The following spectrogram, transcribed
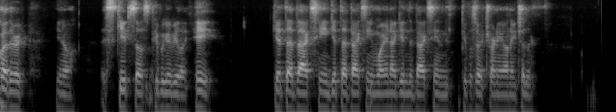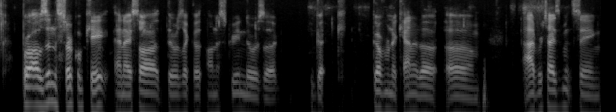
weather, you know, escapes us, people are going to be like, hey, get that vaccine, get that vaccine. Why are you not getting the vaccine? People start turning on each other. Bro, I was in the Circle K and I saw there was like a, on a screen there was a government of Canada um, advertisement saying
